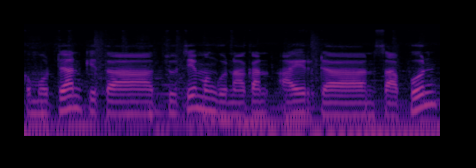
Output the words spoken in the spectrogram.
kemudian kita cuci menggunakan air dan sabun.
